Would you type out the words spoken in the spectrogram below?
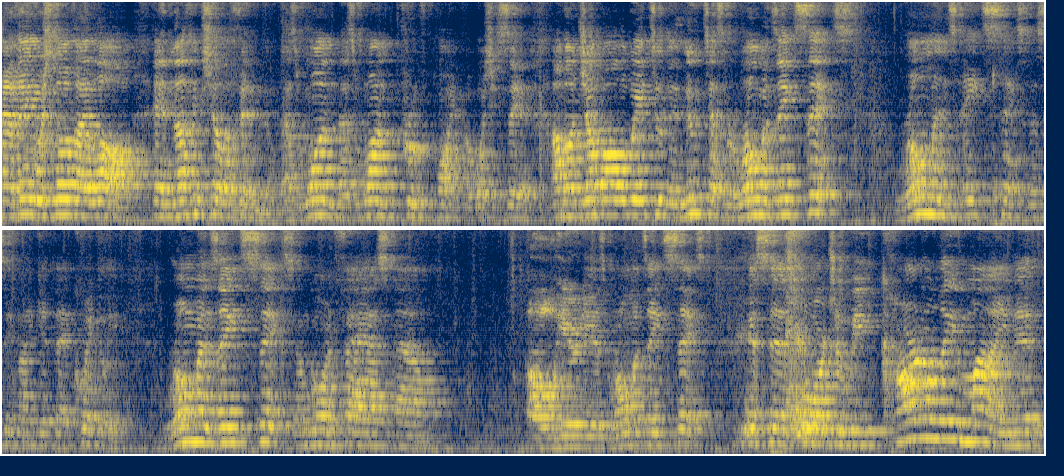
have they which thy law, and nothing shall offend them. That's one, that's one proof point of what she said. I'm going to jump all the way to the New Testament, Romans 8 6. Romans 8 6. Let's see if I can get that quickly. Romans 8 6. I'm going fast now. Oh, here it is. Romans 8 6. It says, For to be carnally minded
